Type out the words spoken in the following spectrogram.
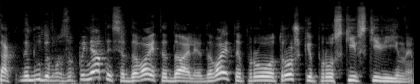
Так, не будемо зупинятися. Давайте далі. Давайте про трошки про скіфські війни.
